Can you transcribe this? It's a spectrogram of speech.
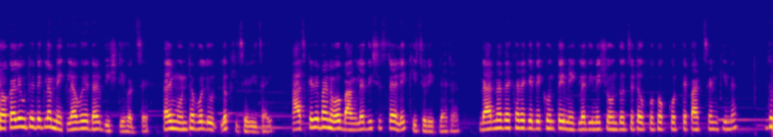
সকালে উঠে দেখলাম মেঘলা ওয়েদার বৃষ্টি হচ্ছে তাই মনটা বলে উঠল খিচুড়ি চাই। আজকের বানাবো বাংলাদেশি স্টাইলে খিচুড়ি প্ল্যাটার রান্না দেখার আগে দেখুন তো এই মেঘলা দিনের সৌন্দর্যটা উপভোগ করতে পারছেন কিনা? কিন্তু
